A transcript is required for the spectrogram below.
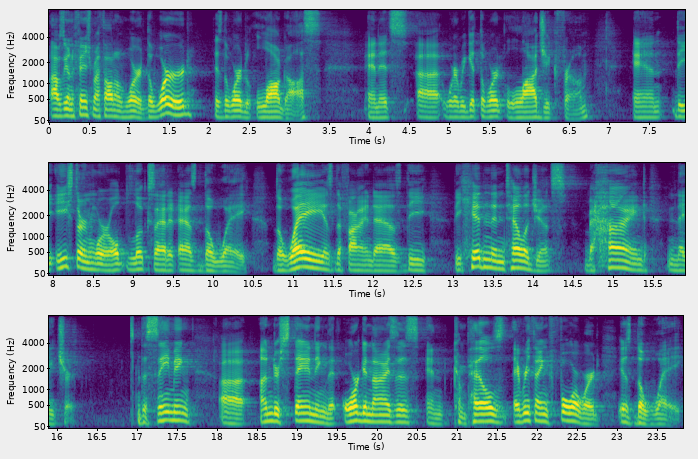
I was going to finish my thought on Word. The Word is the word logos, and it's uh, where we get the word logic from. And the Eastern world looks at it as the way. The way is defined as the the hidden intelligence behind nature, the seeming uh, understanding that organizes and compels everything forward is the way.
